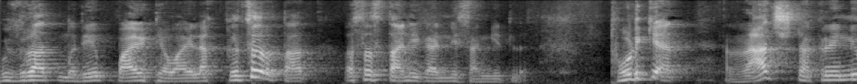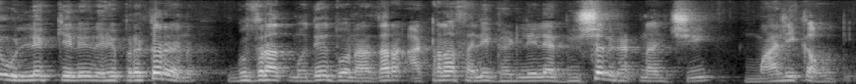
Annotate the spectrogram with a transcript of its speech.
गुजरातमध्ये पाय ठेवायला कचरतात असं स्थानिकांनी सांगितलं. थोडक्यात राज ठाकरेंनी उल्लेख केलेलं हे प्रकरण गुजरातमध्ये दोन हजार अठरा साली घडलेल्या भीषण घटनांची मालिका होती.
